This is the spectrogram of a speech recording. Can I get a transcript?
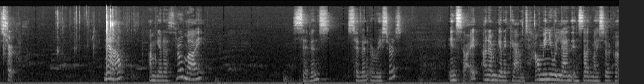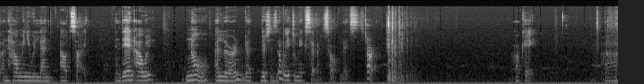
Circle. Now I'm gonna throw my seven seven erasers inside and I'm gonna count how many will land inside my circle and how many will land outside. And then I will know and learn that this is a way to make seven. So let's start. Okay. Uh,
